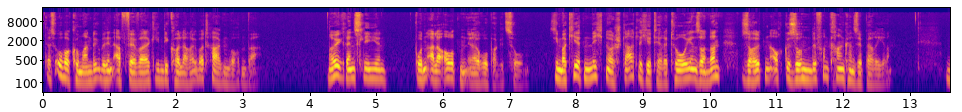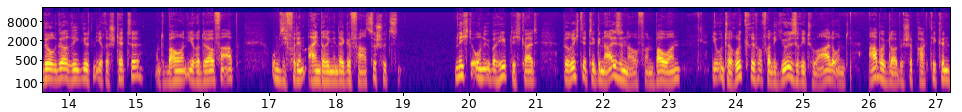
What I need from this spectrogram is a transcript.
das Oberkommando über den Abwehrwall gegen die Cholera übertragen worden war. Neue Grenzlinien wurden allerorten in Europa gezogen. Sie markierten nicht nur staatliche Territorien, sondern sollten auch Gesunde von Kranken separieren. Bürger riegelten ihre Städte und Bauern ihre Dörfer ab, um sich vor dem Eindringen der Gefahr zu schützen. Nicht ohne Überheblichkeit berichtete Gneisenau von Bauern, die unter Rückgriff auf religiöse Rituale und abergläubische Praktiken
